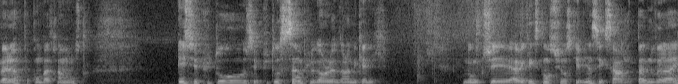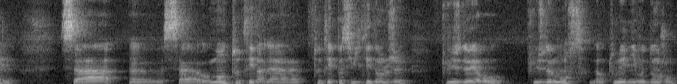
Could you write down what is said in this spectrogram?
valeur pour combattre un monstre. Et c'est plutôt, plutôt simple dans, le, dans la mécanique. Donc avec l'extension, ce qui est bien, c'est que ça rajoute pas de nouvelles règles, ça, euh, ça augmente toutes les, toutes les possibilités dans le jeu. Plus de héros, plus de monstres dans tous les niveaux de donjon.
